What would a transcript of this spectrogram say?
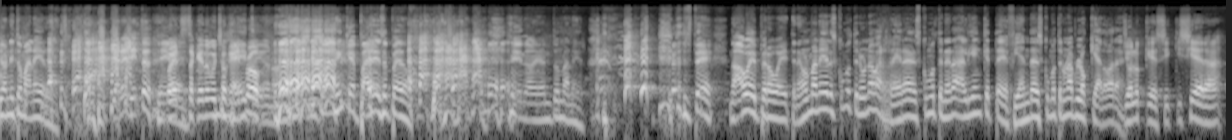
yo necesito manager, güey. Sí, güey, te está cayendo mucho hate, Hate, bro. tío, no, necesito alguien que pare ese pedo. sí, no, yo necesito un manager. este, no, güey, pero, güey, tener un manager es como tener una barrera, es como tener a alguien que te defienda, es como tener una bloqueadora. Yo lo que sí quisiera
